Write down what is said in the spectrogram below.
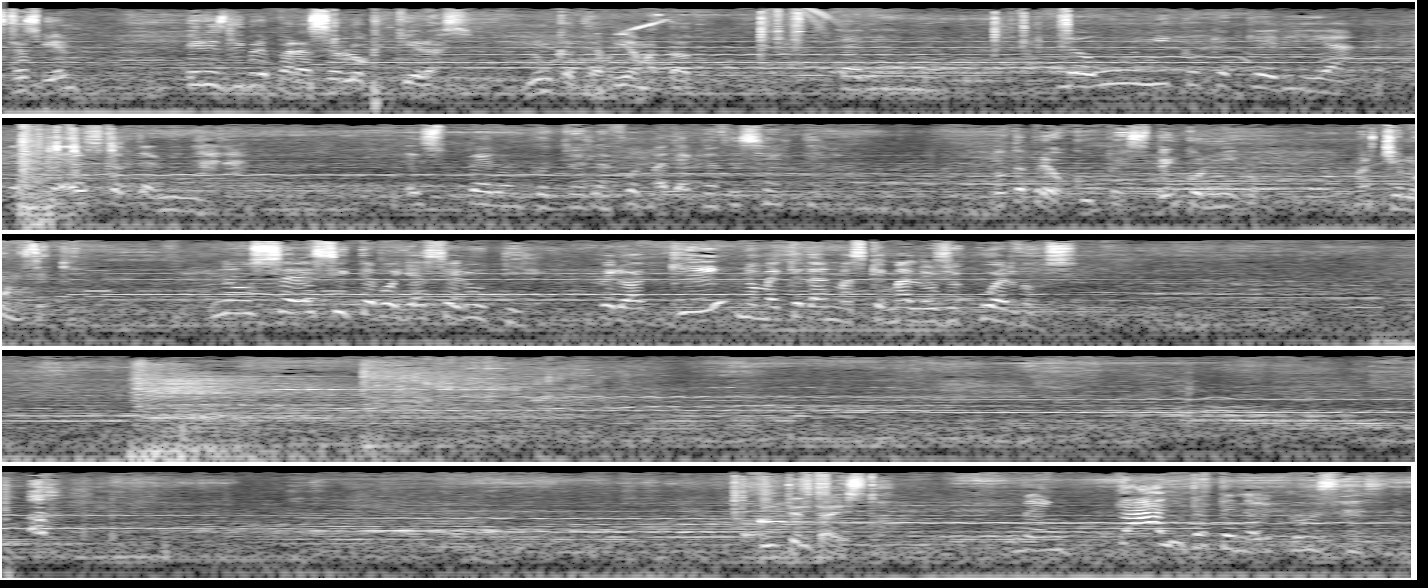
¿Estás bien? Eres libre para hacer lo que quieras. Nunca te habría matado. Cariño, lo único que quería es que esto terminara. Espero encontrar la forma de agradecértelo. No te preocupes, ven conmigo. Marchémonos de aquí. No sé si te voy a ser útil, pero aquí no me quedan más que malos recuerdos. Esto. Me encanta tener cosas.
